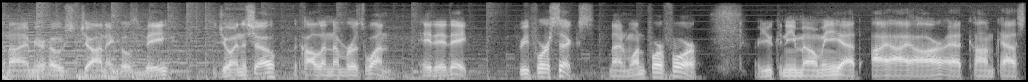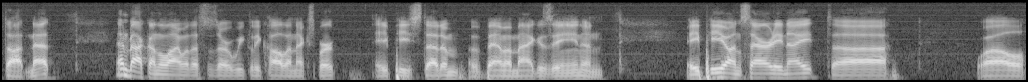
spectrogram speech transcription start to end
and I am your host, John Inglesby. To join the show, the call in number is 1 888 346 9144, or you can email me at IIR at Comcast.net. And back on the line with us is our weekly call in expert, AP Stedham of Bama Magazine. And AP on Saturday night, uh, well,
